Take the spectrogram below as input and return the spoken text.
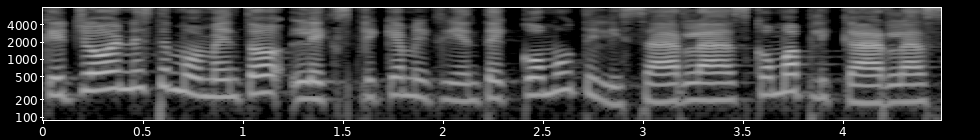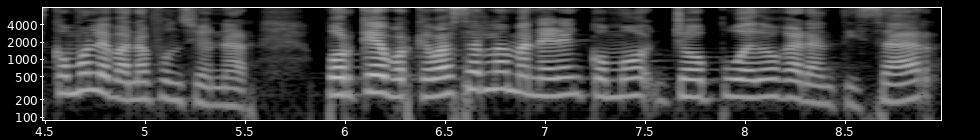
que yo en este momento le explique a mi cliente cómo utilizarlas, cómo aplicarlas, cómo le van a funcionar. ¿Por qué? Porque va a ser la manera en cómo yo puedo garantizar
